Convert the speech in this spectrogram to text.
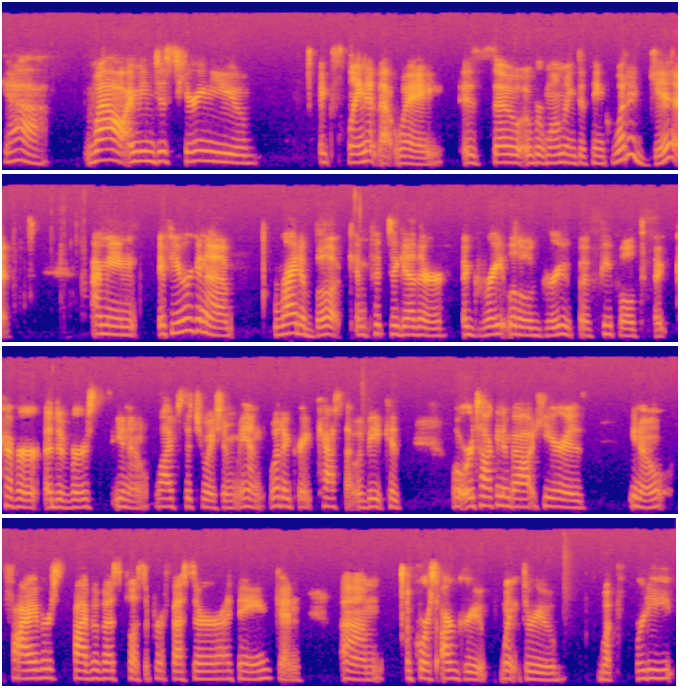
Yeah, wow. I mean, just hearing you explain it that way is so overwhelming to think. What a gift! I mean, if you were gonna write a book and put together a great little group of people to cover a diverse, you know, life situation. Man, what a great cast that would be. Because what we're talking about here is, you know, five or five of us plus a professor, I think. And um, of course, our group went through what 40,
